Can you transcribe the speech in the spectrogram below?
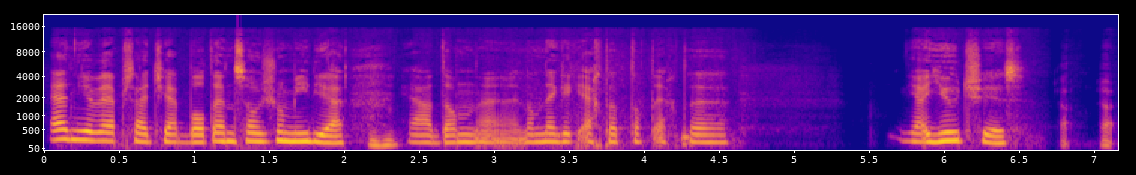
en je website chatbot en social media. Mhm. Ja, dan, eh, dan denk ik echt dat dat echt eh, ja, huge is. Ja, ja.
